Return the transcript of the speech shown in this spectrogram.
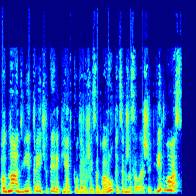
одна, дві, три, чотири, п'ять подорожей за два роки. Це вже залежить від вас.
